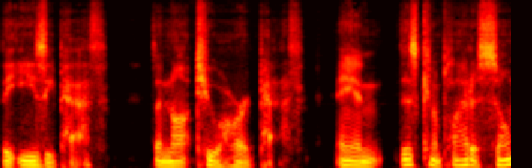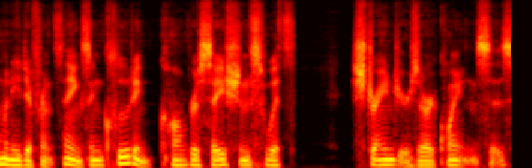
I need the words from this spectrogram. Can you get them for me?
the easy path, the not too hard path. And this can apply to so many different things, including conversations with strangers or acquaintances.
